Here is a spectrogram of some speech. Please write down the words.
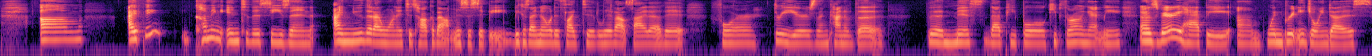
um, I think coming into this season, I knew that I wanted to talk about Mississippi because I know what it's like to live outside of it for three years and kind of the the myths that people keep throwing at me. And I was very happy um, when Brittany joined us.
